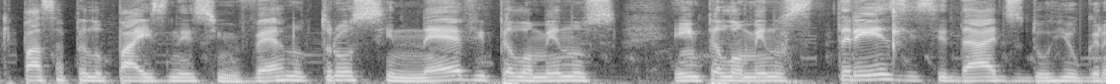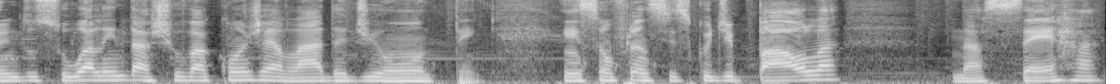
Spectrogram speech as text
que passa pelo país nesse inverno, trouxe neve pelo menos em pelo menos 13 cidades do Rio Grande do Sul, além da chuva congelada de ontem. Em São Francisco de Paula, na Serra,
